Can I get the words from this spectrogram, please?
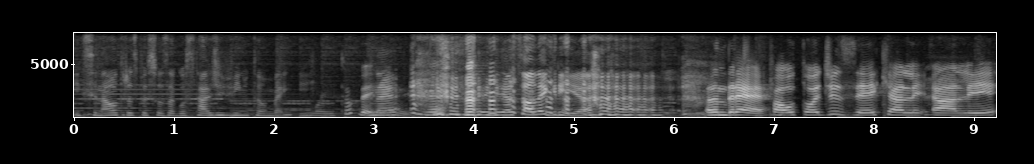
ensinar outras pessoas a gostar de vinho também. Muito bem. Né? e é só alegria. André, faltou dizer que a Lê, a Lê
